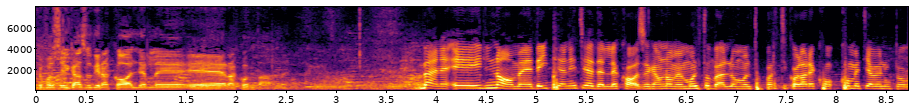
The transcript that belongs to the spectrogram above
che fosse il caso di raccoglierle e raccontarle. Bene, e il nome dei pianeti e delle cose, che è un nome molto bello, molto particolare, Co- come ti è venuto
